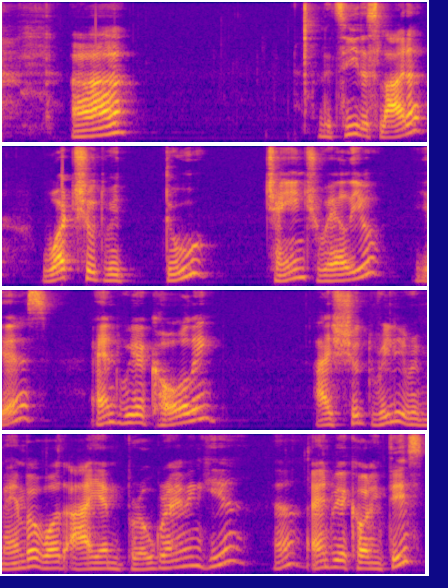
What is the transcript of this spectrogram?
uh, let's see the slider. What should we do? Change value. Yes. And we are calling. I should really remember what I am programming here. Yeah? And we are calling this.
